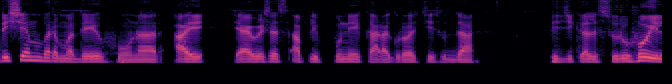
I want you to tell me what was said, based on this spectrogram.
डिसेंबरमध्ये होणार आहे. त्यावेळेसच आपली पुणे कारागृहाची सुद्धा फिजिकल सुरू होईल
